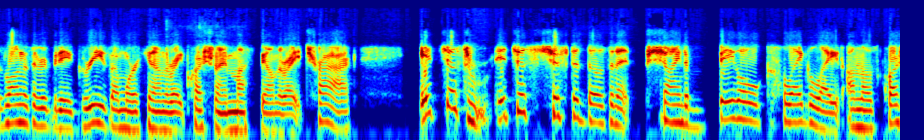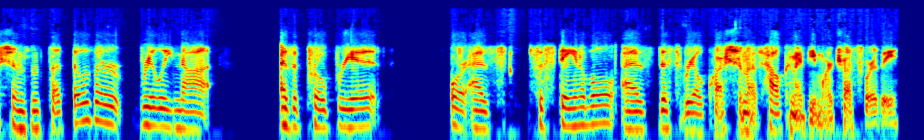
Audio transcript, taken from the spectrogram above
as long as everybody agrees I'm working on the right question, I must be on the right track. It just it just shifted those and it shined a big old klieg light on those questions and said those are really not as appropriate or as sustainable as this real question of how can I be more trustworthy.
